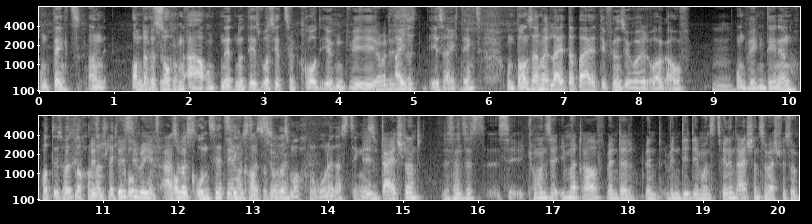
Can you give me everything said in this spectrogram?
und denkt an andere Sachen auch und nicht nur das, was jetzt gerade irgendwie Ja, euch, ist ist, euch denkt. Und dann sind halt Leute dabei, die führen sich halt arg auf. Hm. Und wegen denen hat das halt nachher Das, einen schlechten das Ruf. übrigens auch Aber grundsätzlich kannst du sowas machen, ohne dass das Ding ist. in Deutschland, das sind jetzt, sie kommen sie ja immer drauf, wenn, der, wenn, wenn die demonstrieren in Deutschland, zum Beispiel so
